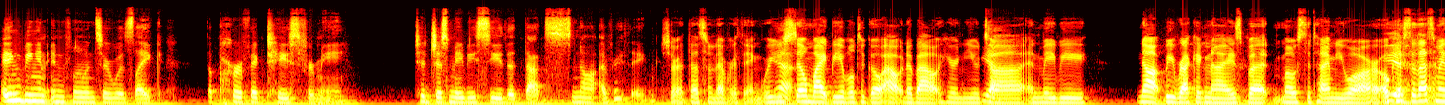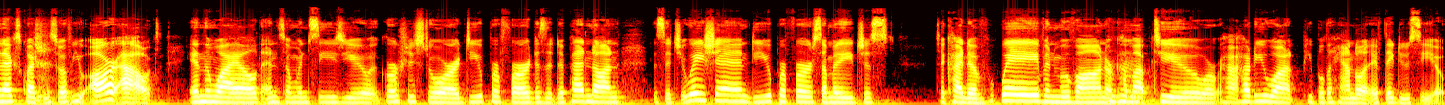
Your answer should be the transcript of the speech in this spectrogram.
I think being an influencer was like the perfect taste for me to just maybe see that that's not everything. Sure, that's not everything. Where you Yeah. still might be able to go out and about here in Utah and maybe not be recognized, but most of the time you are. Okay, Yeah. so that's my next question. So if you are out in the wild and someone sees you at grocery store, do you prefer, does it depend on the situation? Do you prefer somebody just to kind of wave and move on or Mm-hmm. come up to you? Or how, how do you want people to handle it if they do see you?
